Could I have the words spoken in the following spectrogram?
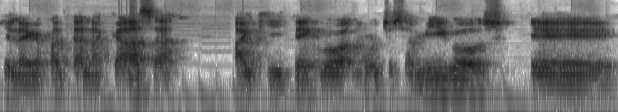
que le haga falta a la casa. Aquí tengo a muchos amigos, eh,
